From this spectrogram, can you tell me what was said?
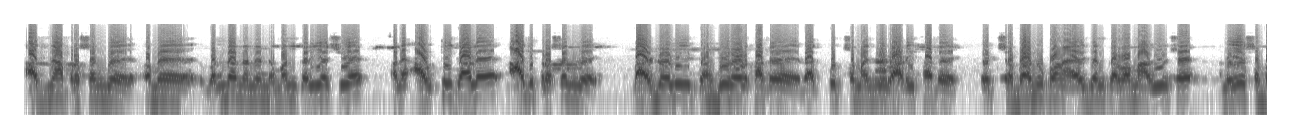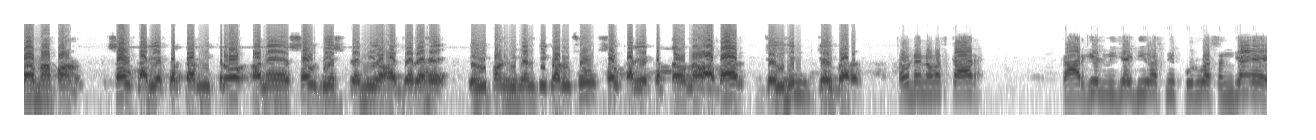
આજના પ્રસંગે અમે વંદન અને નમન કરીએ છીએ અને આવતીકાલે આ જ પ્રસંગે બારડોલી ગાંધી રોડ ખાતે, રાજપૂત સમાજની વાડી ખાતે એક સભાનું પણ આયોજન કરવામાં આવ્યું છે. અને એ સભામાં પણ સૌ કાર્યકર્તા મિત્રો અને સૌ દેશ પ્રેમીઓ હાજર રહે એવી પણ વિનંતી કરું છું. સૌ કાર્યકર્તાઓનો આભાર. જય હિન્દ, જય ભારત. સૌને નમસ્કાર. કારગિલ વિજય દિવસની પૂર્વ સંધ્યાએ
